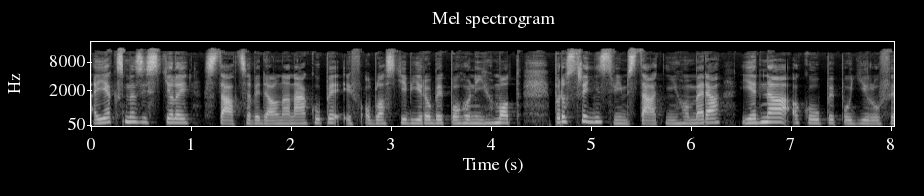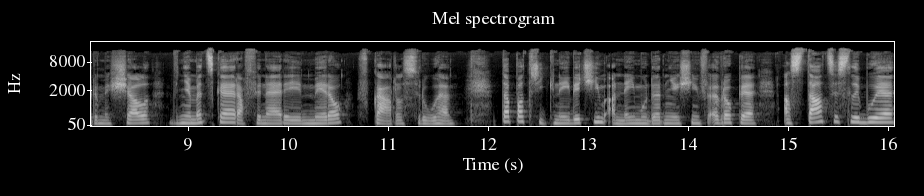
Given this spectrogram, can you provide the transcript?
A jak jsme zjistili, stát se vydal na nákupy i v oblasti výroby pohoných hmot. Prostřednictvím státního mera jedná o koupy podílu firmy Shell v německé rafinérii Miro v Karlsruhe. Ta patří k největším a nejmodernějším v Evropě a stát si slibuje,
